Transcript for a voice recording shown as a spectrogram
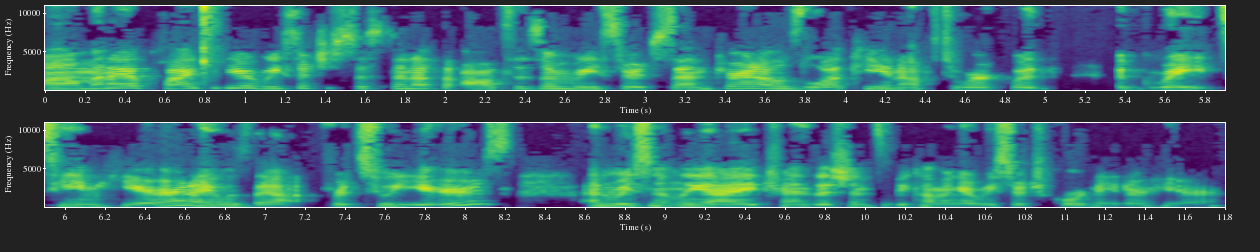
Um, and I applied to be a research assistant at the Autism Research Center, and I was lucky enough to work with a great team here, and I was there for two years. And recently, I transitioned to becoming a research coordinator here.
